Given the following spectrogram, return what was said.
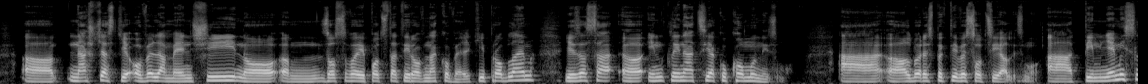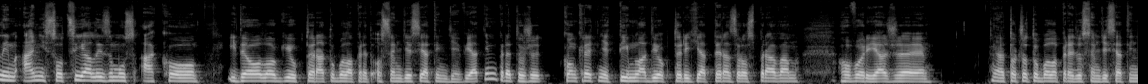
uh, našťastie oveľa menší, no zo svojej podstaty rovnako veľký problém, je zasa uh, inklinácia ku komunizmu. A, alebo respektíve socializmu. A tým nemyslím ani socializmus ako ideológiu, ktorá tu bola pred 89., pretože konkrétne tí mladí, o ktorých ja teraz rozprávam, hovoria, že to, čo tu bolo pred 89.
